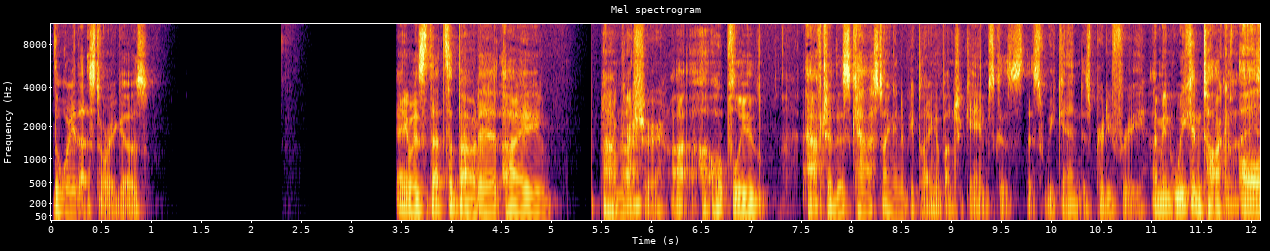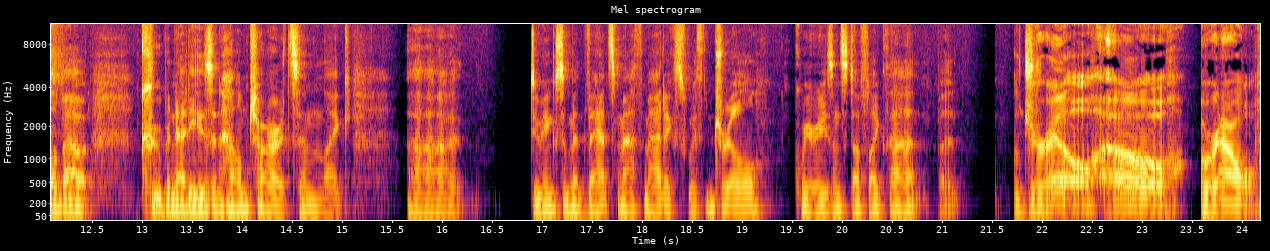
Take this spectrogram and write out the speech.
the way that story goes. Anyways, that's about Oh. it. I I'm not sure. Uh, hopefully, after this cast, I'm going to be playing a bunch of games because this weekend is pretty free. I mean, we can talk all about Kubernetes and Helm charts and like uh, doing some advanced mathematics with drill queries and stuff like that. But drill. Oh, we're gonna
